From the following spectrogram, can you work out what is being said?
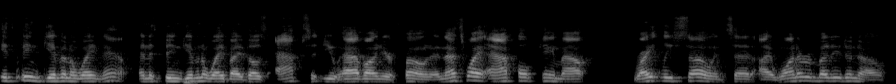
it's being given away now. And it's being given away by those apps that you have on your phone. And that's why Apple came out, rightly so, and said, I want everybody to know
